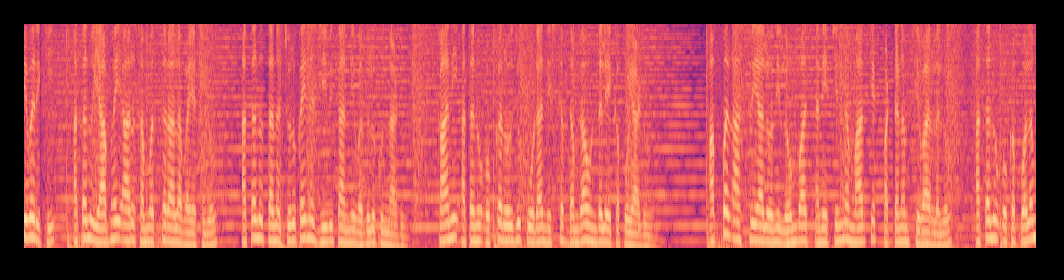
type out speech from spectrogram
చివరికి అతను యాభై ఆరు సంవత్సరాల వయసులో అతను తన చురుకైన జీవితాన్ని వదులుకున్నాడు. కానీ అతను ఒక్కరోజు కూడా నిశ్శబ్దంగా ఉండలేకపోయాడు. అప్పర్ ఆస్ట్రియాలోని లోంబాజ్ అనే చిన్న మార్కెట్ పట్టణం శివార్లలో అతను ఒక పొలం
